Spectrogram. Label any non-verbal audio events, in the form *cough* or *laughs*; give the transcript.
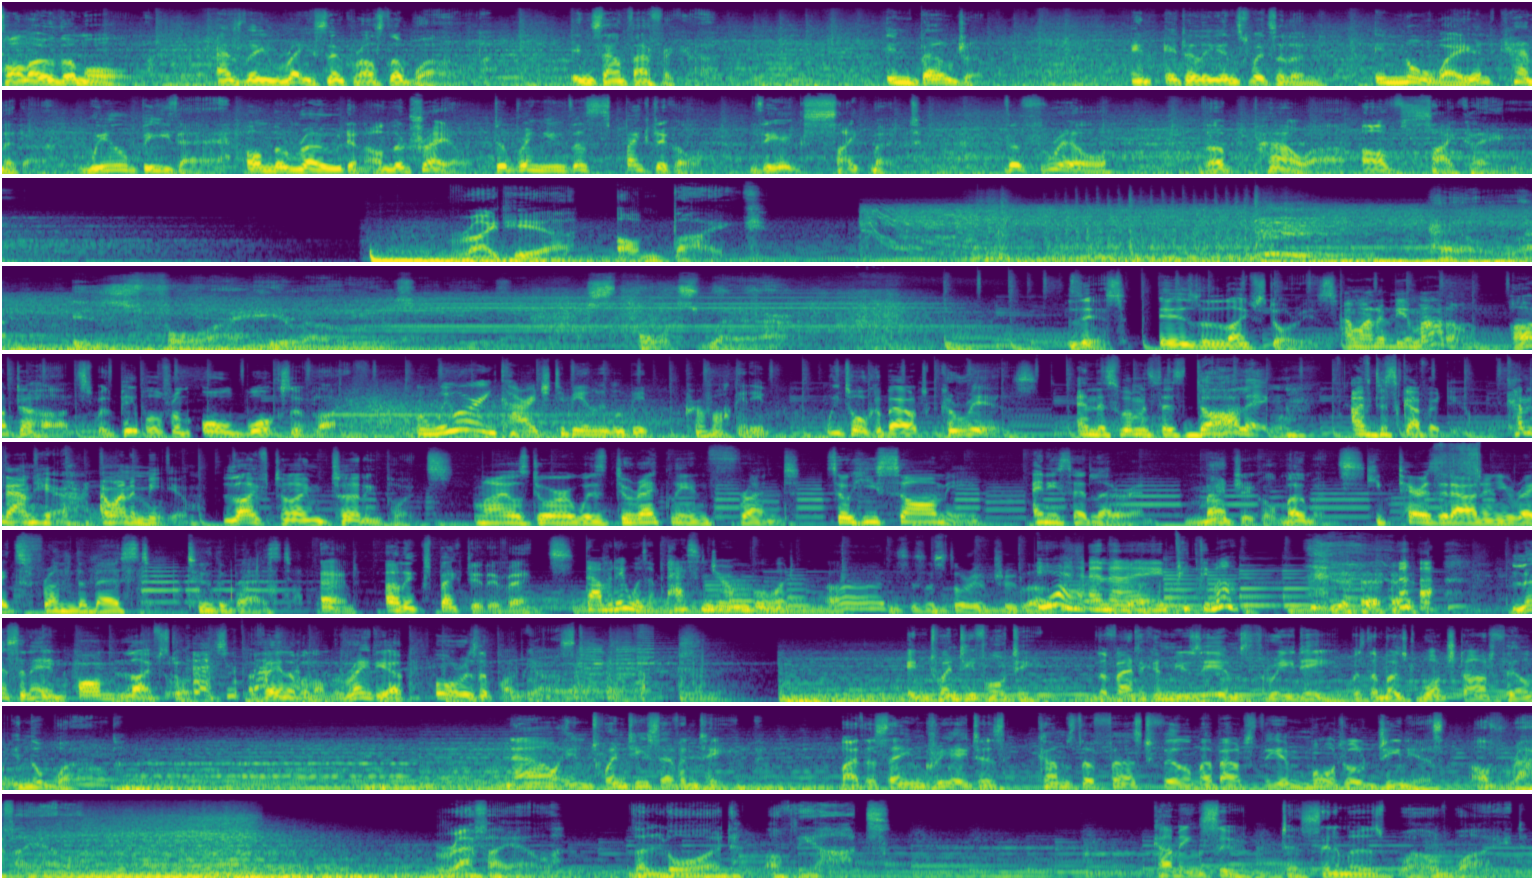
Follow them all as they race across the world. In South Africa, in Belgium, in Italy and Switzerland, in Norway and Canada. We'll be there on the road and on the trail to bring you the spectacle, the excitement, the thrill, the power of cycling. Right here on Bike. Sportswear. This is Life Stories, I want to be a model. heart to hearts with people from all walks of life. Well, we were encouraged to be a little bit provocative. We talk about careers, And this woman says, Darling, I've discovered you. Come down here. I want to meet you. lifetime turning points, Miles' door was directly in front. So he saw me and he said, let her in. Magical moments, He tears it out and he writes from the best to the best. and unexpected events. Davide was a passenger on board. Ah, this is a story of true love. Yeah, and I picked him up. *laughs* yeah. Listen in on Life Stories, available on the radio or as a podcast. In 2014, the Vatican Museum's 3D was the most watched art film in the world. Now in 2017, by the same creators comes the first film about the immortal genius of Raphael. Raphael, the Lord of the Arts. Coming soon to cinemas worldwide.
